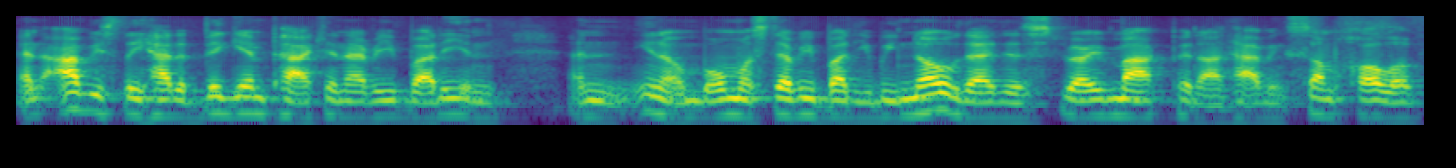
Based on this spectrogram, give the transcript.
and obviously had a big impact on everybody, and and you know almost everybody we know that is very makpid on having some cholov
